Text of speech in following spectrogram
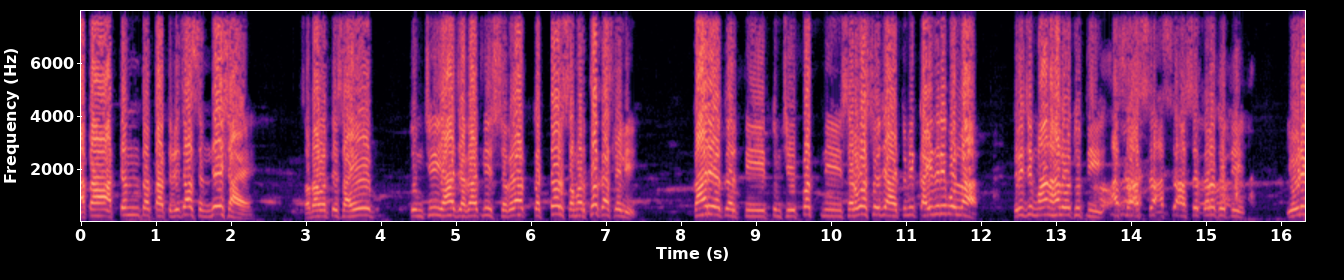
आता अत्यंत तातडीचा संदेश आहे. सदावर्ते साहेब तुमची ह्या जगातली सगळ्यात कट्टर समर्थक असलेली कार्यकर्ती तुमची पत्नी सर्वस्व जे आहे तुम्ही काही जरी बोलला तरी जी मान हलवत होती असं असं असं असं करत होती. एवढे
